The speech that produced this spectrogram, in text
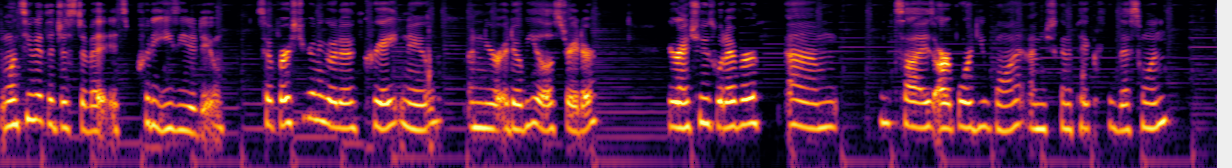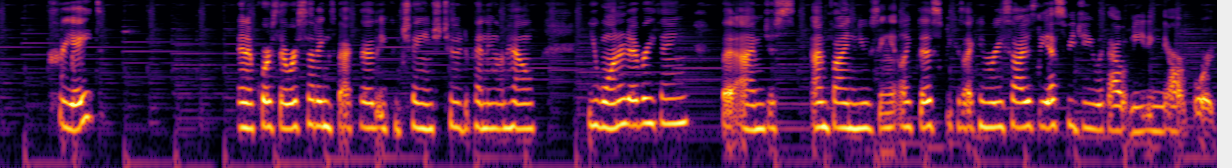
once you get the gist of it it's pretty easy to do. So first you're going to go to create new on your Adobe Illustrator. You're going to choose whatever um, size artboard you want. I'm just going to pick this one. Create and of course there were settings back there that you could change too depending on how you wanted everything, but I'm just, I'm fine using it like this because I can resize the SVG without needing the artboard.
